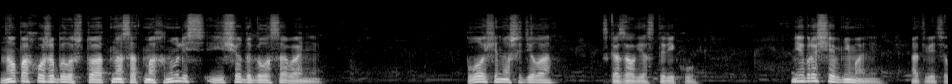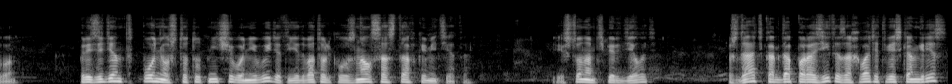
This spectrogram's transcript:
Но похоже было, что от нас отмахнулись еще до голосования. «Плохи наши дела», — сказал я старику. «Не обращай внимания», — ответил он. Президент понял, что тут ничего не выйдет, едва только узнал состав комитета. «И что нам теперь делать? Ждать, когда паразиты захватят весь Конгресс?»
